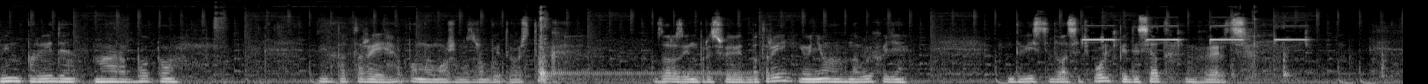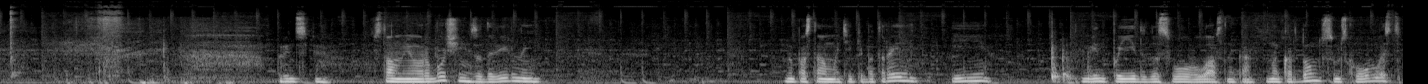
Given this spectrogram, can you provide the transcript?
він перейде на роботу від батареї. Або ми можемо зробити ось так. Зараз він працює від батареї і у нього на виході 220 вольт 50 Гц. В принципі, стан у нього робочий, задовільний. Ми поставимо тільки батареї і він поїде до свого власника на кордон Сумську область.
